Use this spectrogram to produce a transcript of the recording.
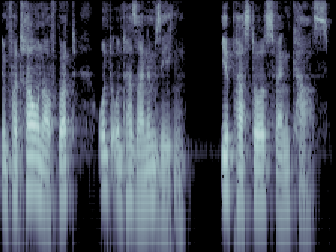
im Vertrauen auf Gott und unter seinem Segen. Ihr Pastor Sven Kaas.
